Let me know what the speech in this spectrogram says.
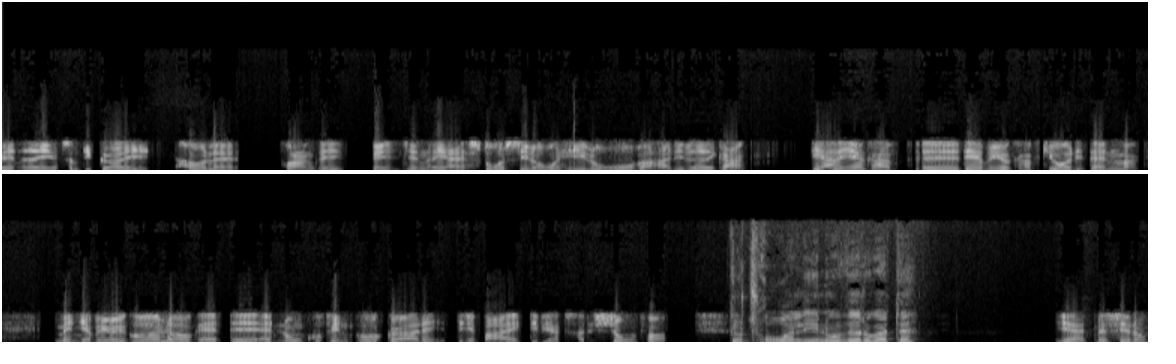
landet af, som de gør i Holland, Frankrig, Belgien, og jeg er stort set over hele Europa har de været i gang. Det har vi jo ikke haft, øh, det har vi jo ikke haft gjort i Danmark. Men jeg vil jo ikke udelukke, at, øh, at nogen kunne finde på at gøre det. Det er bare ikke det, vi har tradition for. Du tror lige nu, ved du godt det? Ja, hvad siger du?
